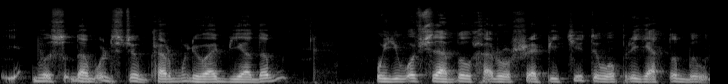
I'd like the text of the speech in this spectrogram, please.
его с удовольствием кормлю обедом. У него всегда был хороший аппетит, его приятно было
